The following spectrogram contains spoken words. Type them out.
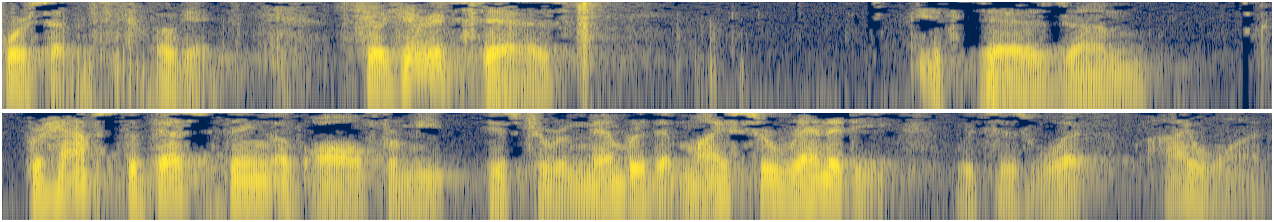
417. Okay. So here it says, it says, um, perhaps the best thing of all for me is to remember that my serenity, which is what I want,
